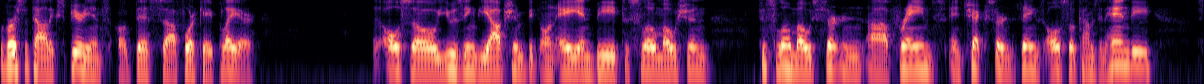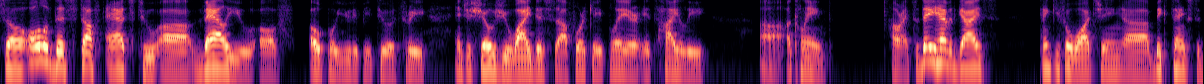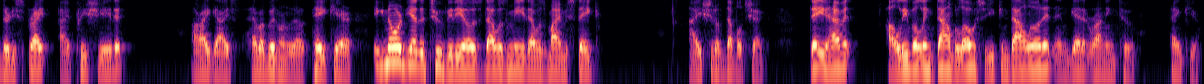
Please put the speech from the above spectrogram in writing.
versatile experience of this 4K uh, player also using the option on A and B to slow motion to slow mo certain uh, frames and check certain things also comes in handy. So all of this stuff adds to uh, value of Oppo UDP 203 and just shows you why this uh, 4K player it's highly uh, acclaimed. All right, so there you have it, guys. Thank you for watching. Uh, big thanks to Dirty Sprite. I appreciate it. All right, guys. Have a good one, though. Take care. Ignore the other two videos. That was me. That was my mistake. I should have double checked. There you have it. I'll leave a link down below so you can download it and get it running too. Thank you.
